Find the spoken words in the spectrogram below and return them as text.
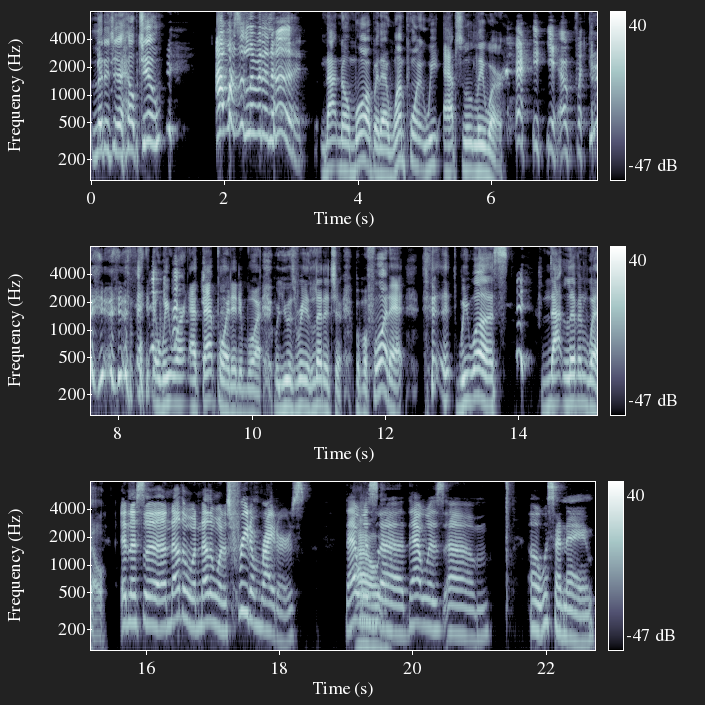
literature helped you. I wasn't living in the hood. Not no more, but at one point we absolutely were. yeah, but we weren't at that point anymore when you was reading literature. But before that, we was not living well. and it's uh, another one. Another one is Freedom Writers. That was uh that was um oh what's her name?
